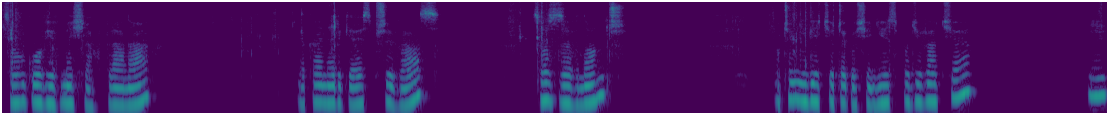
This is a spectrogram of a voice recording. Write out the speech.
Co w głowie, w myślach, w planach? Jaka energia jest przy Was? Co z zewnątrz? O czym nie wiecie, czego się nie spodziewacie? I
